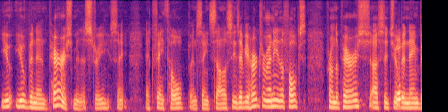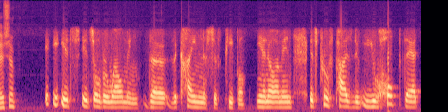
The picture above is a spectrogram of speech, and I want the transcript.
You you've been in parish ministry say, at Faith Hope and St. Celestine's. Have you heard from any of the folks from the parish uh, since you've it, been named bishop? It, it's it's overwhelming the the kindness of people. You know, I mean, it's proof positive. You hope that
